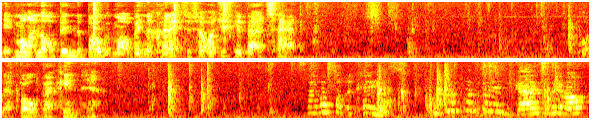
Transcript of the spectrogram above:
it might not have been the bulb, it might have been the connector. So I'll just give that a tap. Put that bulb back in there. So I've got the keys. there we go, they're off.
